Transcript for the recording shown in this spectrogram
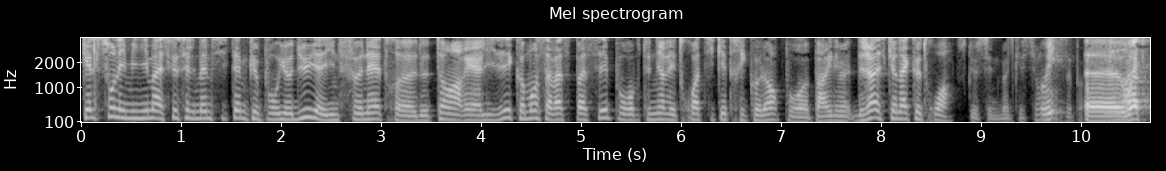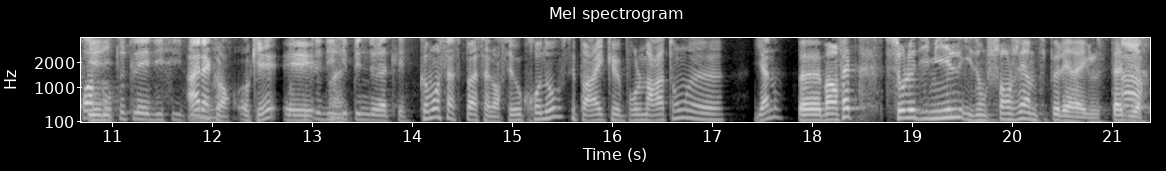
quels sont les minima Est-ce que c'est le même système que pour Yodu? Il y a une fenêtre euh, de temps à réaliser. Comment ça va se passer pour obtenir les trois tickets tricolores pour euh, Paris Déjà, est-ce qu'il y en a que trois? Parce que c'est une bonne question. Oui. je sais pas. Il y Euh, en aura ouais, trois pour toutes les disciplines. Ah d'accord, ok. Pour toutes les disciplines de l'athlète. comment ça se passe alors? C'est au chrono? C'est pareil que pour le marathon, euh, Yann? Euh, bah, en fait, sur le 10 000, ils ont changé un petit peu les règles. C'est-à-dire,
